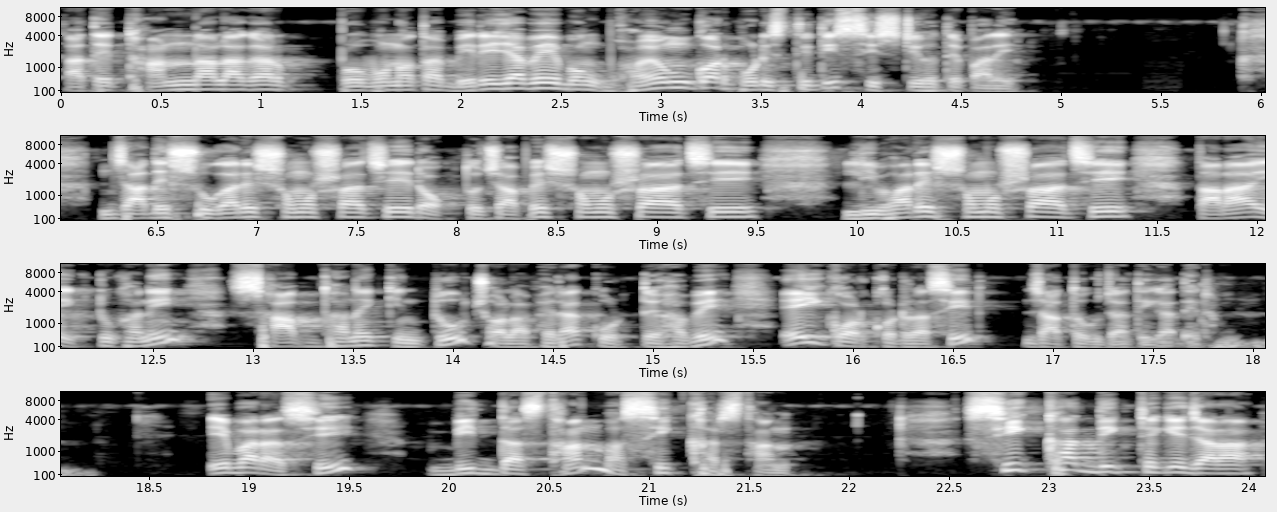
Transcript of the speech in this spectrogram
তাতে ঠান্ডা লাগার প্রবণতা বেড়ে যাবে এবং ভয়ঙ্কর পরিস্থিতির সৃষ্টি হতে পারে। যাদের সুগারের সমস্যা আছে, রক্তচাপের সমস্যা আছে, লিভারের সমস্যা আছে, তারা একটুখানি সাবধানে কিন্তু চলাফেরা করতে হবে এই কর্কট রাশির জাতক জাতিকাদের। এবার আসি বিদ্যাস্থান বা শিক্ষার স্থান। শিক্ষার দিক থেকে যারা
